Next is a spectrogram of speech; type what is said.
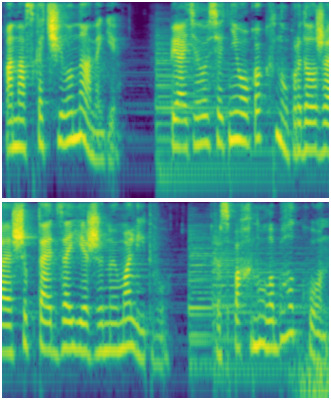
Она вскочила на ноги, пятилась от него к окну, продолжая шептать заезженную молитву. Распахнула балкон.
